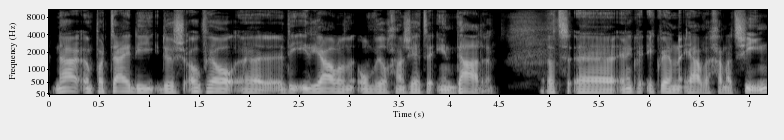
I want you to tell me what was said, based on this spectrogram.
Naar een partij die dus ook wel eh, die idealen om wil gaan zetten in daden. Dat, eh, en ik, ik ben, ja, we gaan het zien.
